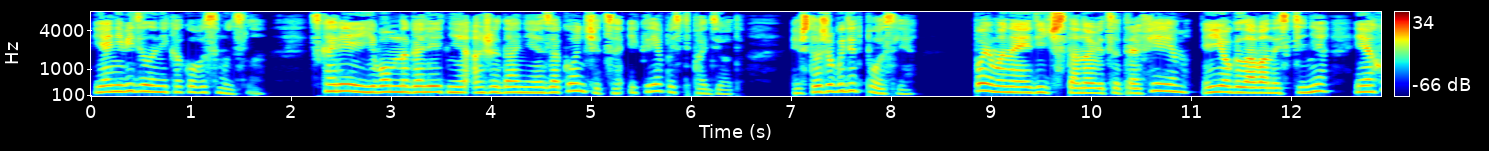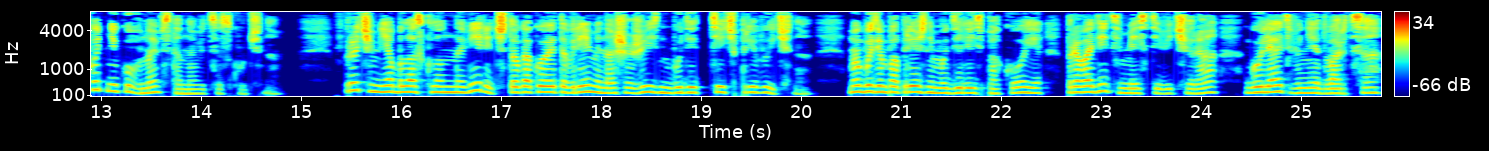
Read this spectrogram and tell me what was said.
я не видела никакого смысла. Скорее его многолетнее ожидание закончится, и крепость падет. И что же будет после? Пойманная дичь становится трофеем, ее голова на стене, и охотнику вновь становится скучно. Впрочем, я была склонна верить, что какое-то время наша жизнь будет течь привычно. Мы будем по-прежнему делить покои, проводить вместе вечера, гулять вне дворца,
